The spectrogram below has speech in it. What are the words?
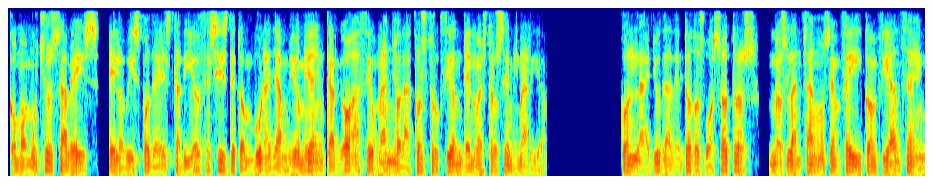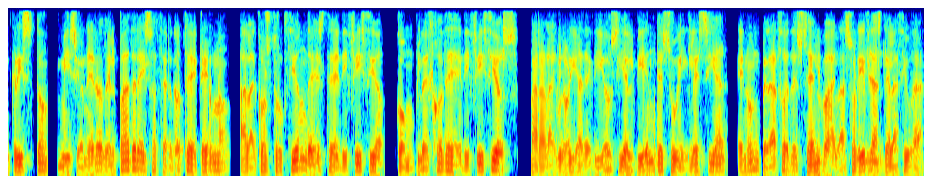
Como muchos sabéis, el obispo de esta diócesis de Tombura Yambio me encargó hace un año la construcción de nuestro seminario. Con la ayuda de todos vosotros, nos lanzamos en fe y confianza en Cristo, misionero del Padre y sacerdote eterno, a la construcción de este edificio, complejo de edificios, para la gloria de Dios y el bien de su iglesia, en un pedazo de selva a las orillas de la ciudad.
